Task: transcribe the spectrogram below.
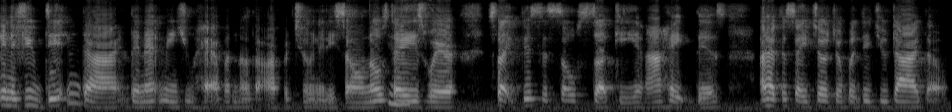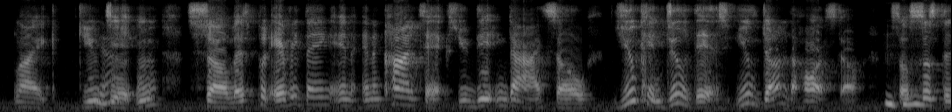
And if you didn't die, then that means you have another opportunity. So on those yes. days where it's like this is so sucky and I hate this, I have to say, Jojo, but did you die though? Like you yeah. didn't. So let's put everything in, in a context. You didn't die. So you can do this. You've done the hard stuff. So, mm-hmm. sister,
